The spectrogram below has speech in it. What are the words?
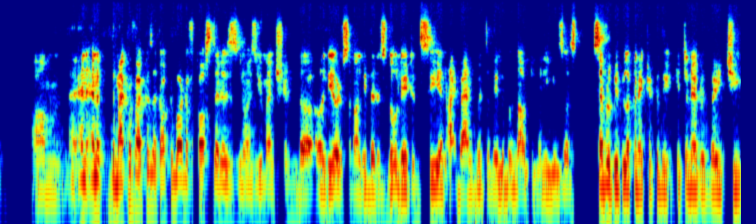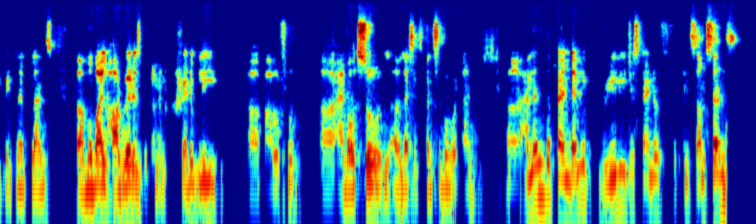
Um, and, and the macro factors I talked about, of course, there is, you know, as you mentioned uh, earlier, Sonali, there is low latency and high bandwidth available now to many users. Several people are connected to the internet with very cheap internet plans. Uh, mobile hardware has become incredibly uh, powerful uh, and also uh, less expensive over time. Uh, and then the pandemic really just kind of, in some sense,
